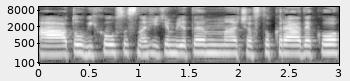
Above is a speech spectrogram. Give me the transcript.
a tou výchovou se snaží těm dětem častokrát jako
